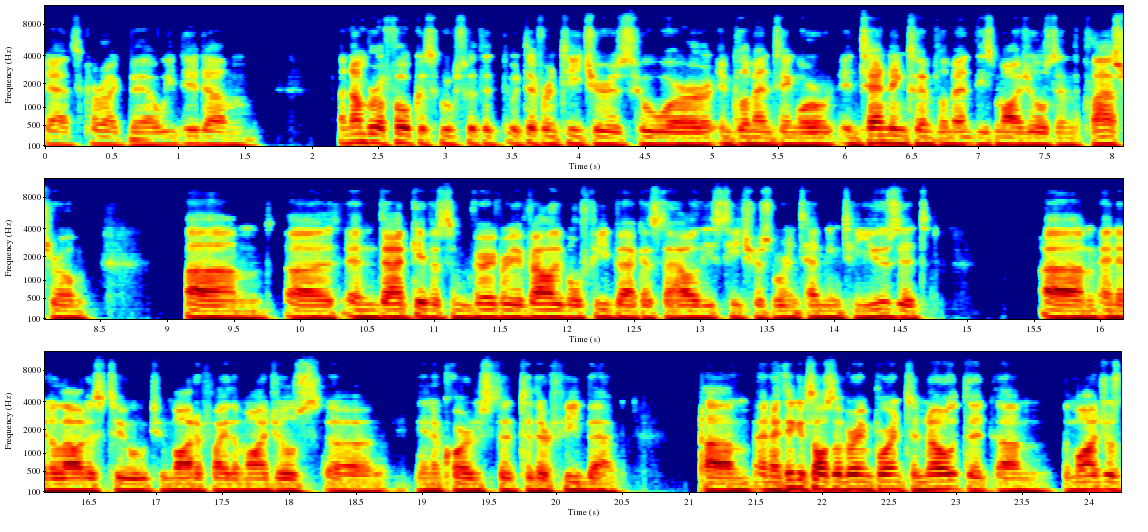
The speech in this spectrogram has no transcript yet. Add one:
Yeah, it's correct, Bea. We did um, a number of focus groups with with different teachers who were implementing or intending to implement these modules in the classroom. Um, uh, and that gave us some very, very valuable feedback as to how these teachers were intending to use it. Um, and it allowed us to to modify the modules uh, in accordance to, to their feedback. Um, and I think it's also very important to note that um, the modules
